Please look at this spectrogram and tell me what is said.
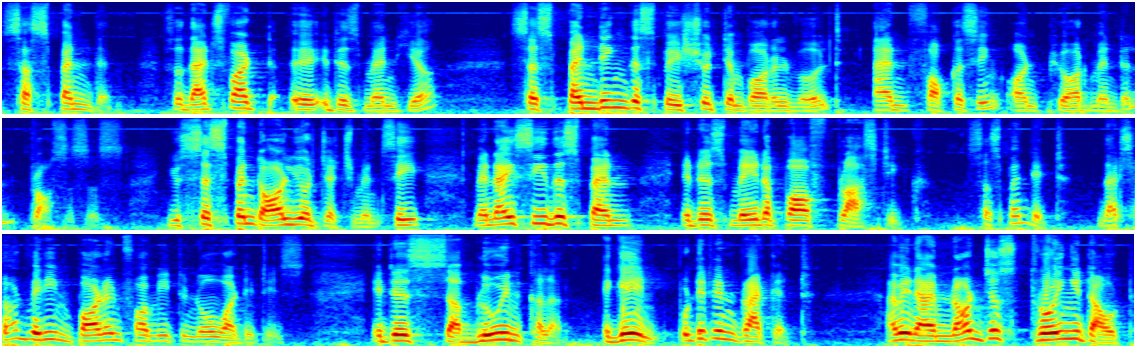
suspend them. So, that is what uh, it is meant here suspending the spatio temporal world and focusing on pure mental processes. You suspend all your judgment see when I see this pen it is made up of plastic suspend it that is not very important for me to know what it is. It is uh, blue in color again put it in bracket I mean I am not just throwing it out,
